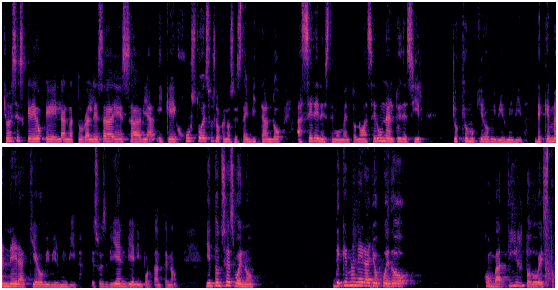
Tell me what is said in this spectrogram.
Yo a veces creo que la naturaleza es sabia y que justo eso es lo que nos está invitando a hacer en este momento, ¿no? Hacer un alto y decir, yo cómo quiero vivir mi vida, de qué manera quiero vivir mi vida. Eso es bien, bien importante, ¿no? Y entonces, bueno, ¿de qué manera yo puedo combatir todo esto?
